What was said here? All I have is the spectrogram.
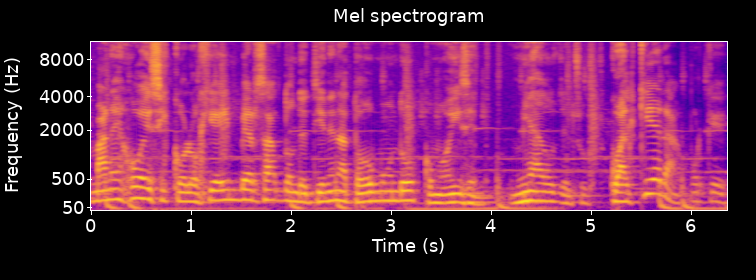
manejo de psicología inversa, donde tienen a todo mundo, como dicen, miados del susto. Cualquiera, porque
